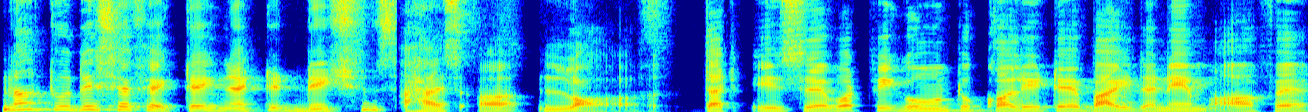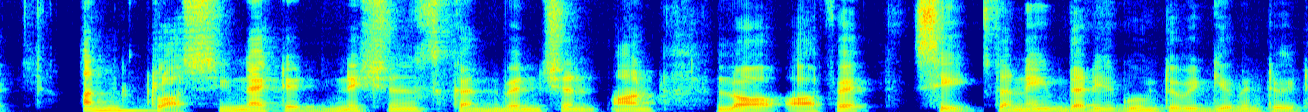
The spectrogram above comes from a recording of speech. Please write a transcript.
Now, to this effect, the United Nations has a law that is uh, what we going to call it uh, by the name of uh, UNCLOS, United Nations Convention on Law of Sea. It's the name that is going to be given to it.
